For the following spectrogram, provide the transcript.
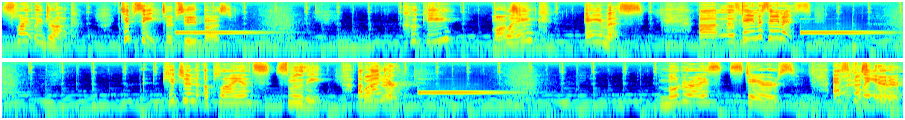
Slightly drunk. Tipsy. Tipsy. Buzzed. Cookie. Monster. Blank. Amos. Uh, famous Amos. Kitchen appliance smoothie. A Blender. blender. Motorized stairs. Uh, Escalator.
